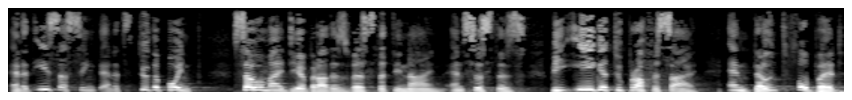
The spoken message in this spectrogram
And it is succinct and it's to the point. So, my dear brothers, verse 39, and sisters, be eager to prophesy and don't forbid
